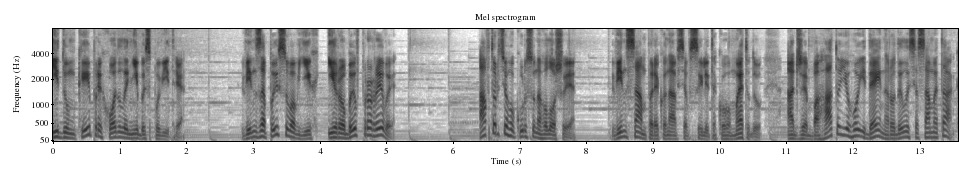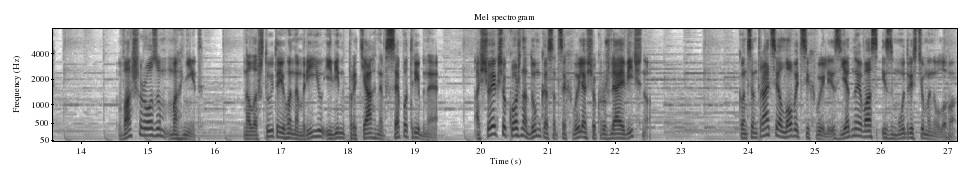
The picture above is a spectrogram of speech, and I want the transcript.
і думки приходили ніби з повітря. Він записував їх і робив прориви. Автор цього курсу наголошує він сам переконався в силі такого методу, адже багато його ідей народилися саме так. Ваш розум магніт. Налаштуйте його на мрію, і він притягне все потрібне. А що якщо кожна думка це хвиля, що кружляє вічно? Концентрація ловить ці хвилі, з'єднує вас із мудрістю минулого.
